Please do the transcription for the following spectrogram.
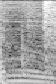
Again.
